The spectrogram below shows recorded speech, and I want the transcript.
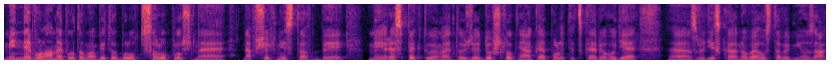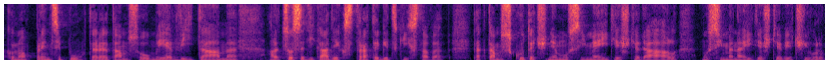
My nevoláme potom, aby to bylo celoplošné na všechny stavby. My respektujeme to, že došlo k nějaké politické dohodě eh, z hlediska nového stavebního zákona, principů, které tam jsou, my je vítáme, ale co se týká těch strategických staveb, tak tam skutečně musíme jít ještě dál, musíme najít ještě větší odvahu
